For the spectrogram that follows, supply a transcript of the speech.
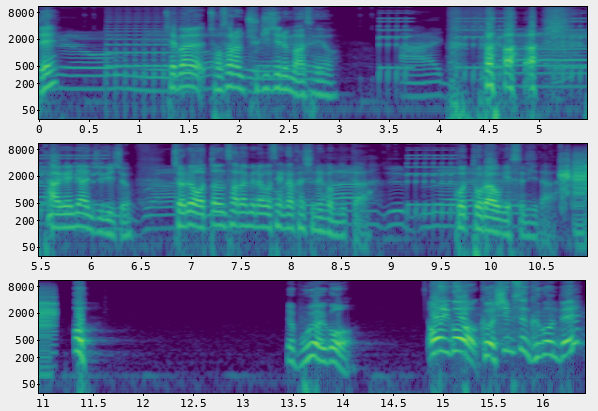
네? 제발 저 사람 죽이지는 마세요. 당연히 안 죽이죠. 저를 어떤 사람이라고 생각하시는 겁니까? 곧 돌아오겠습니다. 어? 야 뭐야 이거? 어 이거 그 심슨 그건데?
